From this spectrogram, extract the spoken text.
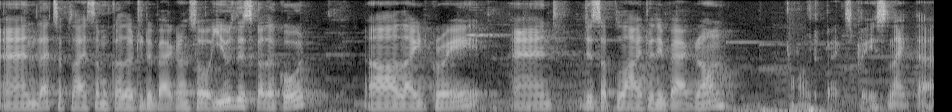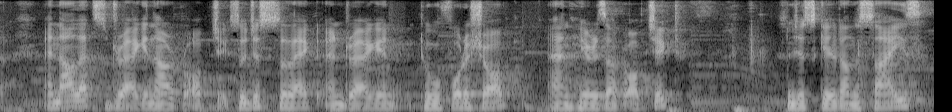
and let's apply some color to the background. So use this color code uh, light gray and just apply to the background. Alt backspace like that. And now let's drag in our object. So just select and drag in to Photoshop. And here is our object. So just scale down the size.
